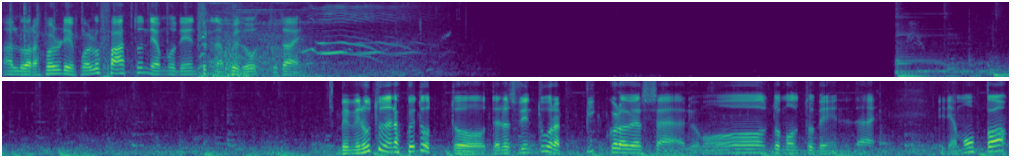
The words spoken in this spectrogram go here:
allora, quello lì è quello fatto, andiamo dentro in acquedotto, dai. Benvenuto nell'acquedotto della sventura, piccolo avversario, molto molto bene, dai. Vediamo un po'.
